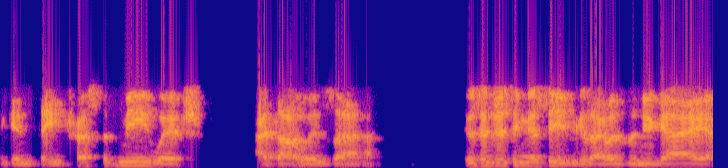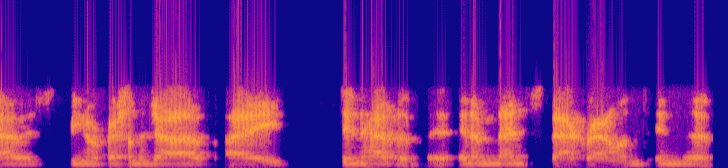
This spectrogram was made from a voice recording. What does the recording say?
again they trusted me, which I thought was uh, it was interesting to see because I was the new guy, I was you know fresh on the job, I didn't have a, an immense background in the,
